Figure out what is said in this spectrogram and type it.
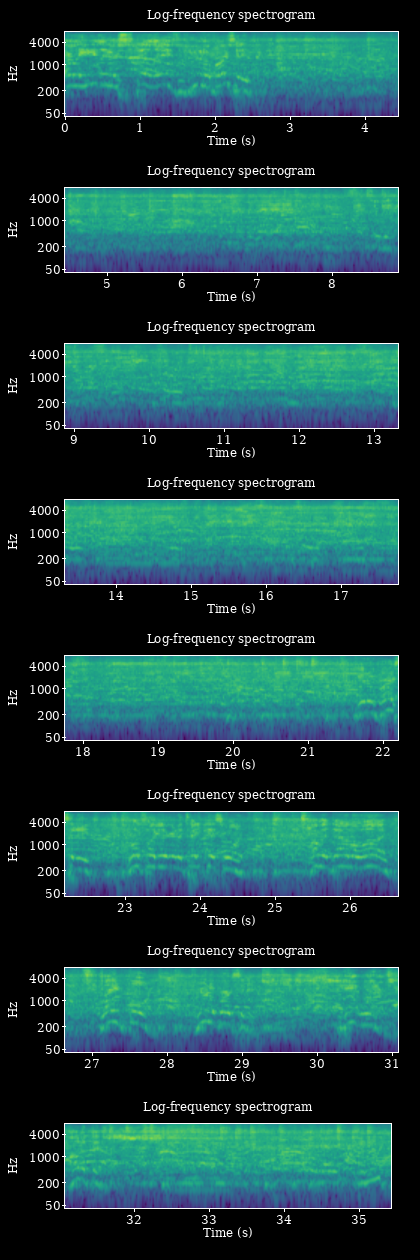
Early heat still is University. University looks like they're going to take this one. Coming down the line, Lane four, University. Heat winner, unofficial. Mm -hmm.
